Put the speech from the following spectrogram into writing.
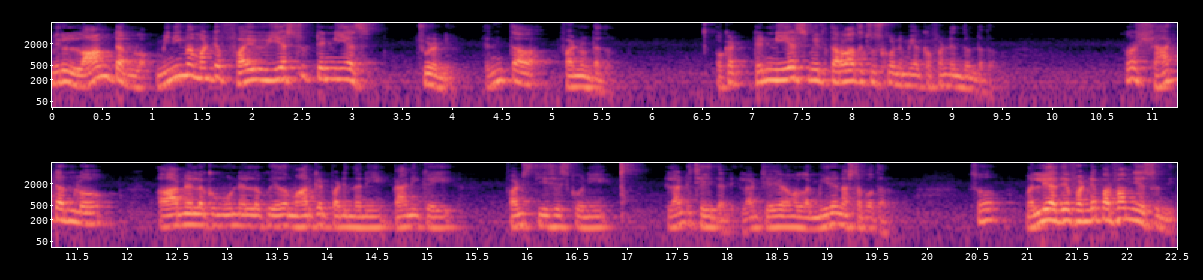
మీరు లాంగ్ టర్మ్లో మినిమం అంటే five years to ten years చూడండి ఎంత ఫండ్ ఉంటుందో. ఒక టెన్ ఇయర్స్ మీరు తర్వాత చూసుకోండి మీ యొక్క ఫండ్ ఎంత ఉంటుందో. సో షార్ట్ టర్మ్లో ఆరు నెలలకు మూడు నెలలకు ఏదో మార్కెట్ పడిందని ప్యానిక్ అయ్యి ఫండ్స్ తీసేసుకొని ఇలాంటివి చేయొద్దండి. ఇలాంటి చేయడం వల్ల మీరే నష్టపోతారు. సో మళ్ళీ అదే ఫండే పర్ఫామ్ చేస్తుంది.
